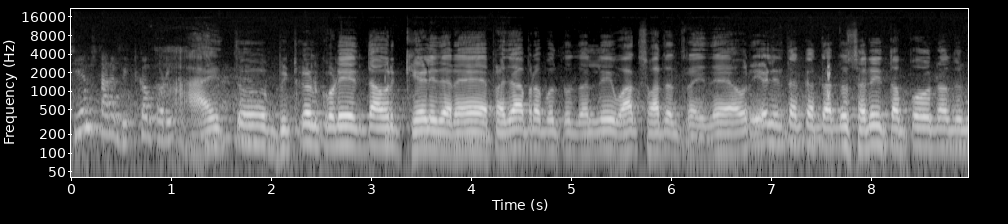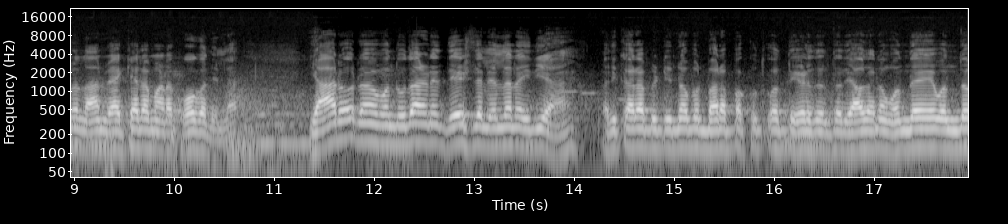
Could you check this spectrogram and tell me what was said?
ಸಿಎಂ ಸ್ಥಾನ ಬಿಟ್ಕೊಂಡು ಕೊಡಿ ಆಯಿತು ಬಿಟ್ಕೊಂಡು ಕೊಡಿ ಅಂತ ಅವ್ರು ಕೇಳಿದ್ದಾರೆ ಪ್ರಜಾಪ್ರಭುತ್ವದಲ್ಲಿ ವಾಕ್ ಸ್ವಾತಂತ್ರ್ಯ ಇದೆ. ಅವ್ರು ಹೇಳಿರ್ತಕ್ಕಂಥದ್ದು ಸರಿ ತಪ್ಪು ಅನ್ನೋದನ್ನು ನಾನು ವ್ಯಾಖ್ಯಾನ ಮಾಡೋಕ್ಕೆ ಹೋಗೋದಿಲ್ಲ. ಯಾರೋ ನಾವು ಒಂದು ಉದಾಹರಣೆ ದೇಶದಲ್ಲಿ ಎಲ್ಲನ ಇದೆಯಾ? ಅಧಿಕಾರ ಬಿಟ್ಟು ಇನ್ನೊಬ್ಬರು ಬಾರಪ್ಪ ಕೂತ್ಕೊಂತ ಹೇಳಿದಂಥದ್ದು ಯಾವುದನ್ನ ಒಂದೇ ಒಂದು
